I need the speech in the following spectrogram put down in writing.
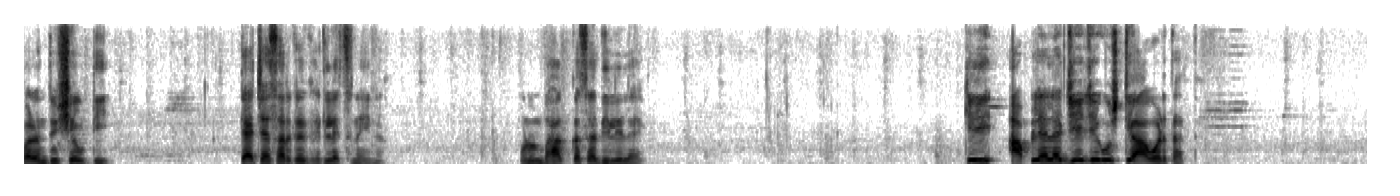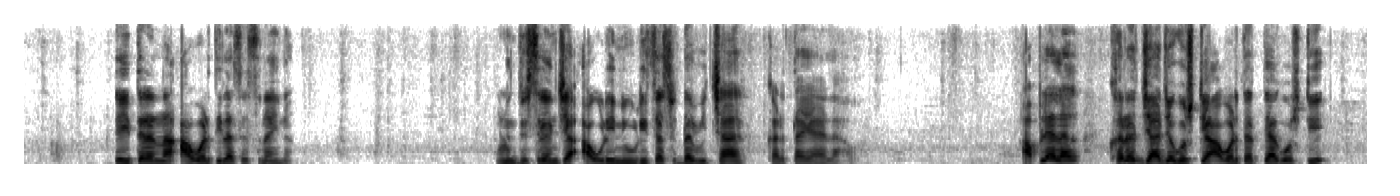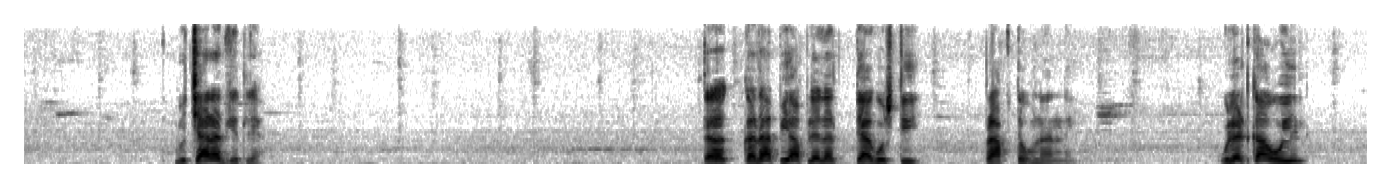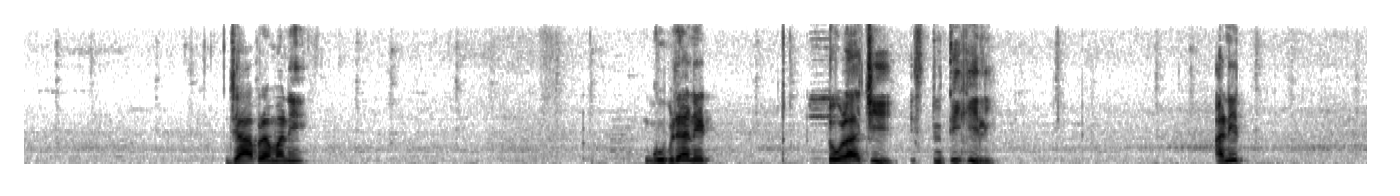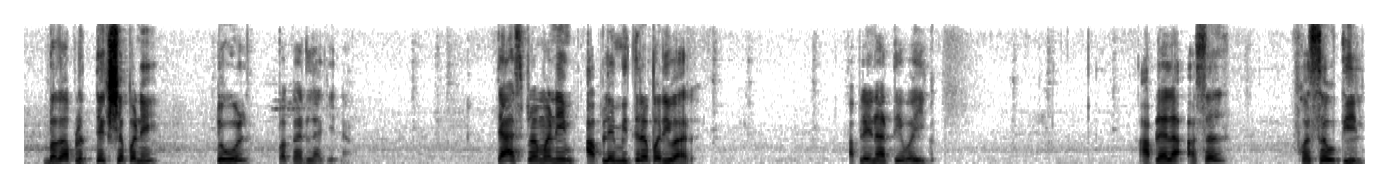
परंतु शेवटी त्याच्यासारखं घडलंच नाही ना. म्हणून भाग कसा दिलेला आहे? की आपल्याला जे जे गोष्टी आवडतात ते इतरांना आवडतील असंच नाही ना? म्हणून दुसऱ्यांच्या आवडीनिवडीचा सुद्धा विचार करता यायला हवा. आपल्याला खरंच ज्या ज्या गोष्टी आवडतात त्या गोष्टी विचारात घेतल्या. तर कदापि आपल्याला त्या गोष्टी प्राप्त होणार नाही. उलट का होईल? ज्याप्रमाणे घुबड्याने टोळाची स्तुती केली. आणि बघा प्रत्यक्षपणे टोळ पकडला गेला. त्याचप्रमाणे आपले मित्रपरिवार आपले नातेवाईक आपल्याला असं फसवतील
